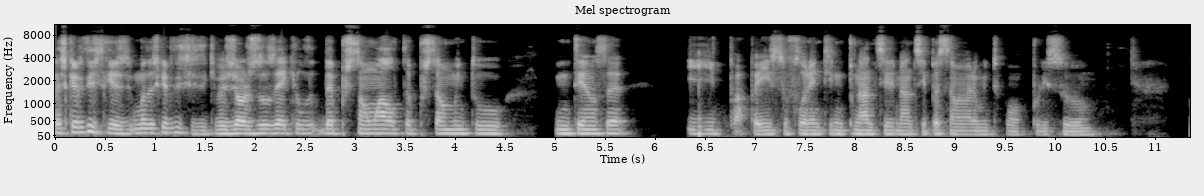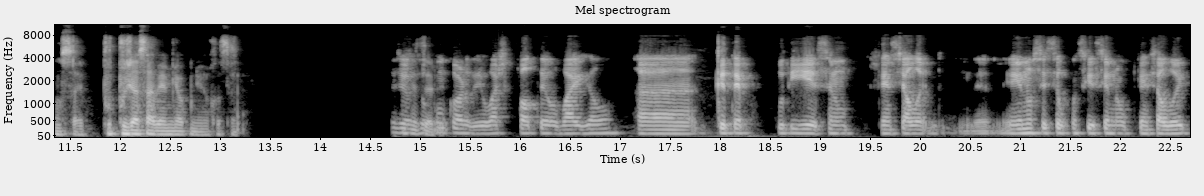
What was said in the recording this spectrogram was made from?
as, características, uma das características da equipa de Jorge Jesus é aquilo da pressão alta, pressão muito intensa e pá, para isso o Florentino na, antecipação era muito bom, por isso não sei, porque já sabem a minha opinião em Eu, eu, concordo, eu acho que falta é o Weigel, uh, que até podia ser um potencial. Eu não sei se ele conseguia ser um potencial 8.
